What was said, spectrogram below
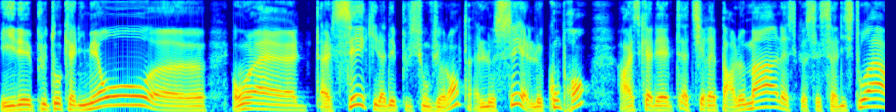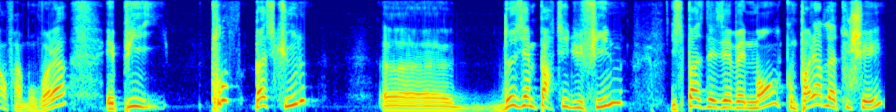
il est plutôt caliméro, euh, elle, sait qu'il a des pulsions violentes, elle le sait, elle le comprend. Alors est-ce qu'elle est attirée par le mal? Est-ce que c'est ça l'histoire? Enfin bon voilà. Et puis, pouf, bascule. Deuxième partie du film, il se passe des événements qui n'ont pas l'air de la toucher.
